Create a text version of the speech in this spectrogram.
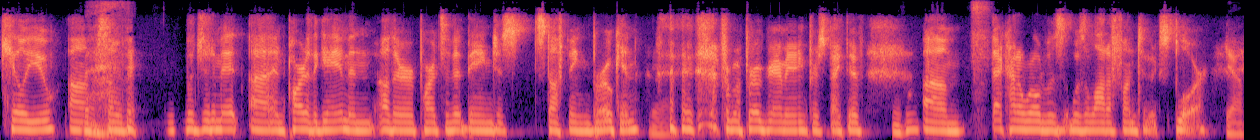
kill you. Um, some of it legitimate uh, and part of the game, and other parts of it being just stuff being broken Yeah. from a programming perspective Mhm. um, that kind of world was was a lot of fun to explore. Yeah.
